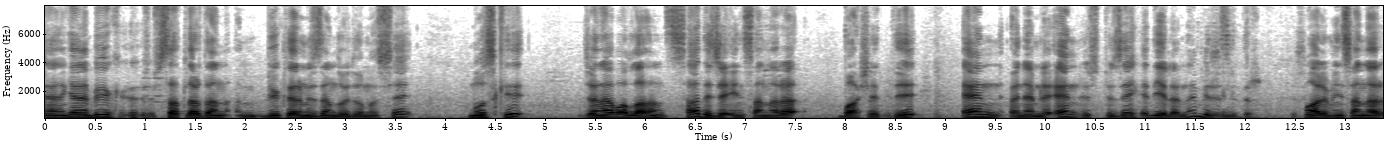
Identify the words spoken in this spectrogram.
Yani gene büyük üstadlardan, büyüklerimizden duyduğumuz şey muski Cenab-ı Allah'ın sadece insanlara bahşettiği en önemli, en üst düzey hediyelerinden birisidir. Kesinlikle. Malum insanlar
